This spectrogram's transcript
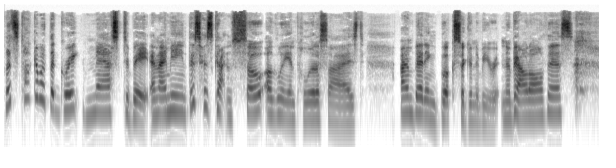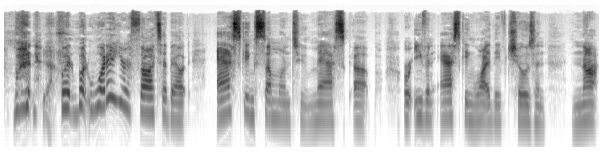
Let's talk about the great mask debate. And I mean, this has gotten so ugly and politicized. I'm betting books are going to be written about all this. But yes. but but what are your thoughts about asking someone to mask up or even asking why they've chosen not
